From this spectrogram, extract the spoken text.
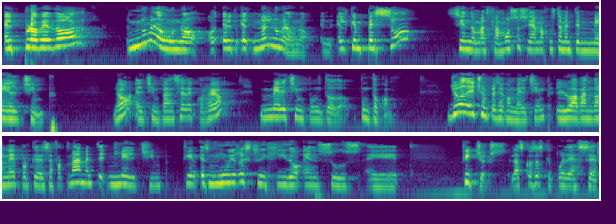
el proveedor número uno, no el número uno, el, que empezó siendo más famoso se llama justamente MailChimp, ¿no? El chimpancé de correo, mailchimp.com. Yo de hecho empecé con MailChimp, lo abandoné porque desafortunadamente MailChimp es muy restringido en sus eh, features, las cosas que puede hacer.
